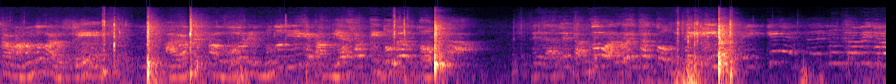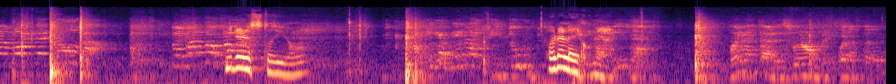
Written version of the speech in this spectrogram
trabajando para favor, el mundo cambiar su actitud de tonta. De darle tanto valor a esta tontería. ¿Y qué? ¿Ustedes nunca han visto una mujer desnuda? Tomando Miren esto actitud Ahora la dejo. vida. Buenas tardes, su nombre. Buenas tardes.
